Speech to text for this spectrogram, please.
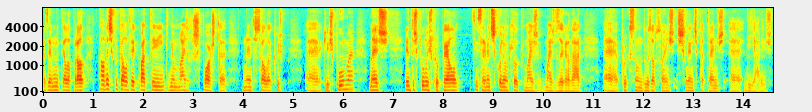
mas é muito ela por ela. Talvez os Propel V4 tenham mais resposta na entressola que, os, uh, que o espuma, mas entre espuma e Propel, sinceramente, escolham aquele que mais, mais vos agradar, uh, porque são duas opções excelentes para treinos uh, diários.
